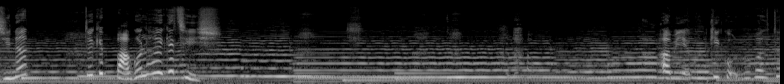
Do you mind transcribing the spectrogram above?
জিনা তুই কি পাগল হয়ে গেছিস? আমি এখন কি করব বলতো?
